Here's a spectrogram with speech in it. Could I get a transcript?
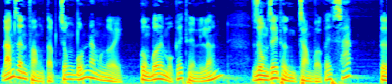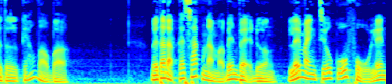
Đám dân phòng tập trung bốn năm người cùng bơi một cái thuyền lớn, dùng dây thừng chòng vào cái xác, từ từ kéo vào bờ. Người ta đặt cái xác nằm ở bên vệ đường, lấy manh chiếu cũ phủ lên.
